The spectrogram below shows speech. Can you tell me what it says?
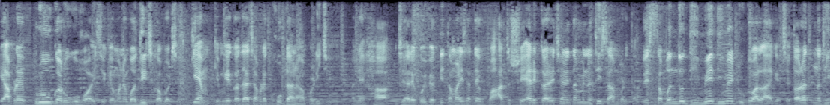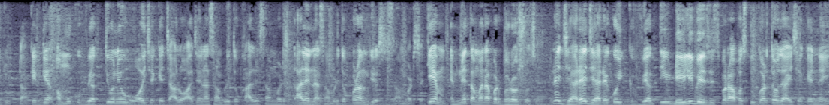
એ આપણે પ્રૂવ કરવું હોય છે કે મને બધી જ ખબર છે. કેમ? કેમ કે કદાચ આપણે ખોટા ના પડી જઈએ. અને હા, જ્યારે કોઈ વ્યક્તિ તમારી સાથે વાત શેર કરે છે અને તમે નથી સાંભળતા એ સંબંધો ધીમે ધીમે તૂટવા લાગે છે. તરત નથી તૂટતા. કેમ કે અમુક વ્યક્તિઓને એવું હોય છે કે ચાલો, આજે ના સાંભળી તો કાલે સાંભળશે, કાલે ના સાંભળી તો પરમ દિવસે સાંભળશે. કેમ? એમને તમારા પર ભરોસો છે. અને જ્યારે જ્યારે કોઈ વ્યક્તિ ડેલી બેઝિસ પર આ વસ્તુ કરતો જાય છે કે નહીં,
